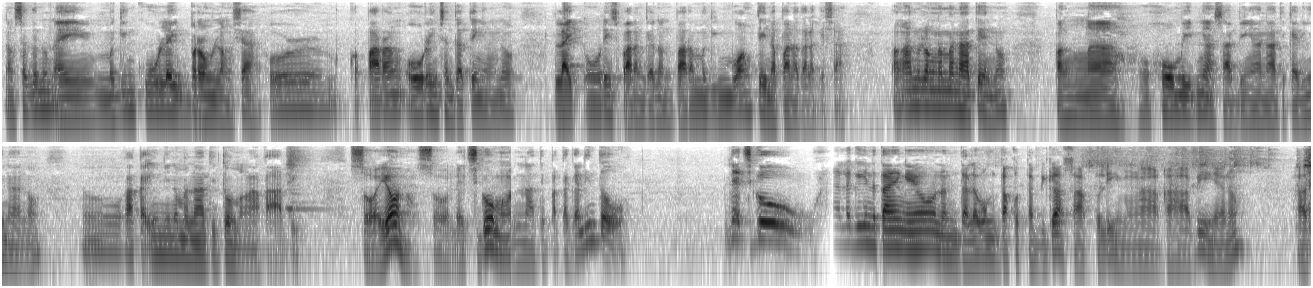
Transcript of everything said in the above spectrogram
Nang sa ganun ay maging kulay brown lang siya or parang orange ang dating ano light orange parang ganun para maging mukhang tinapa na talaga siya. Pang ano lang naman natin no. Pang ah, homemade nga sabi nga natin kanina no. So, kakainin naman natin to mga kaabi. So ayun. So let's go mga natin patagalin to. Let's go! Nalagay na tayo ngayon ng dalawang dakot na bigas actually mga kahabi ano. At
